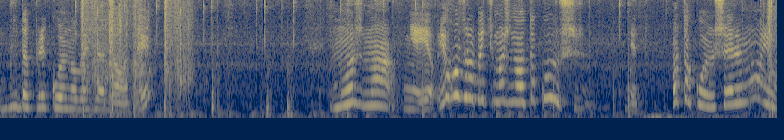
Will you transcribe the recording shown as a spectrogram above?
буде прикольно виглядати. Можна. Ні, його зробити можна отакою ж. Ні, отакою шириною,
